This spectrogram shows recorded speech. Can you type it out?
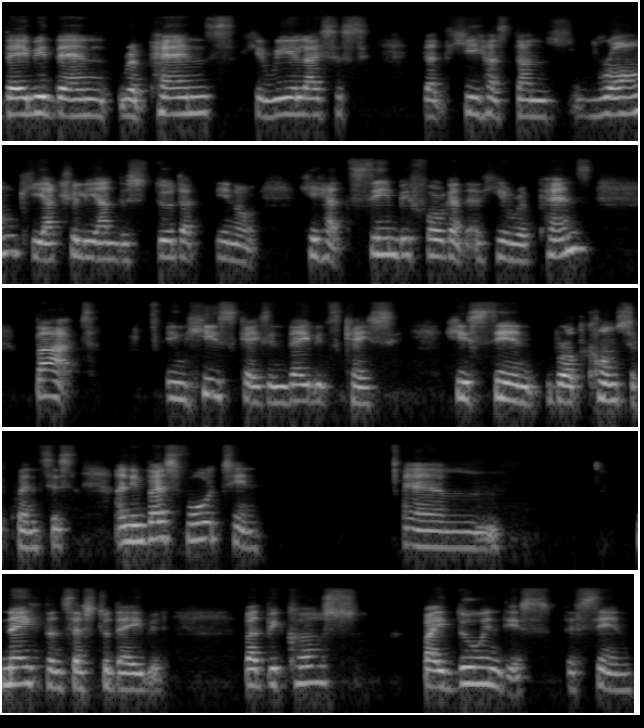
david then repents he realizes that he has done wrong. He actually understood that, you know, he had sinned before God, that he repents. But in his case, in David's case, his sin brought consequences. And in verse 14, um, Nathan says to David, But because by doing this, the sin,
